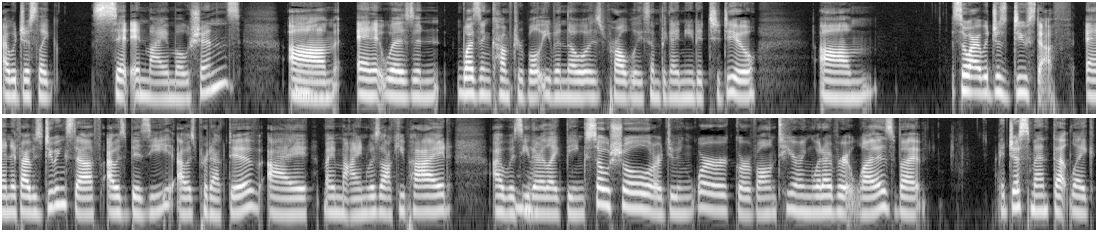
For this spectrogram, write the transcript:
I would just like sit in my emotions. Um, mm. and it wasn't wasn't comfortable, even though it was probably something I needed to do. Um, so I would just do stuff, and if I was doing stuff, I was busy, I was productive, I my mind was occupied. I was mm-hmm. either like being social or doing work or volunteering, whatever it was, but it just meant that like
